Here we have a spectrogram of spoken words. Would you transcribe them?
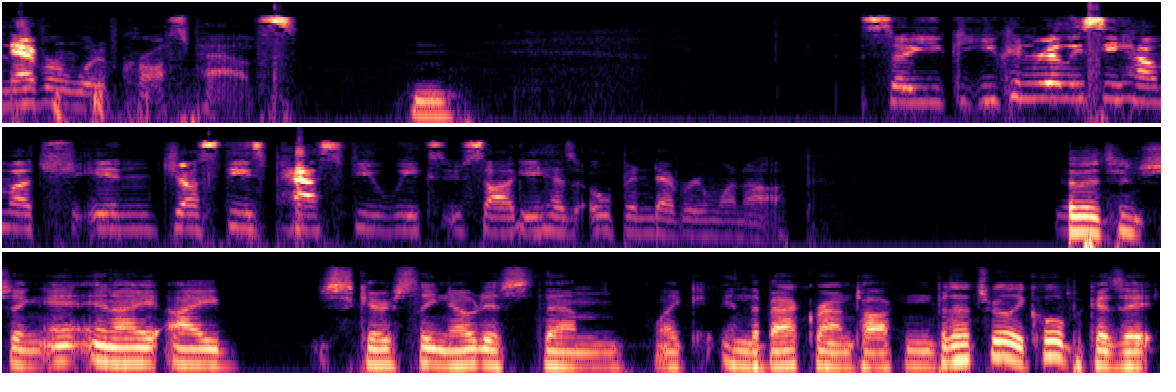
never would have crossed paths. Hmm. So you you can really see how much in just these past few weeks Usagi has opened everyone up. Yeah, that's interesting. And, and I, I scarcely noticed them like in the background talking, but that's really cool because it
